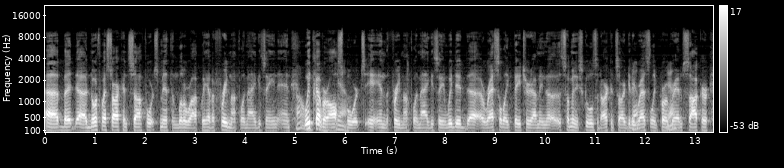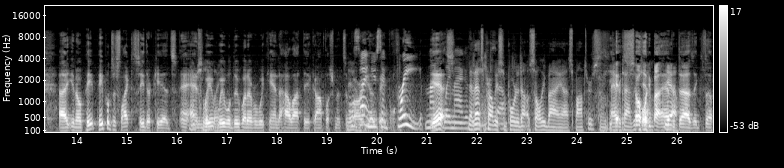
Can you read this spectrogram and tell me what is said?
Uh, but uh, Northwest Arkansas, Fort Smith, and Little Rock, we have a free monthly magazine, and Oh, we cool. cover all Yeah. sports in, in the free monthly magazine. We did uh, a wrestling feature. I mean, uh, so many schools in Arkansas are getting Yeah. wrestling programs, soccer. Uh, you know, pe- people just like to see their kids, and, and we, we will do whatever we can to highlight the accomplishments of I our saying, young you said free monthly Yes. magazine. Now that's probably so- supported uh, solely by uh, sponsors and Yes, advertisers. solely Yeah. by Yeah. advertising. So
